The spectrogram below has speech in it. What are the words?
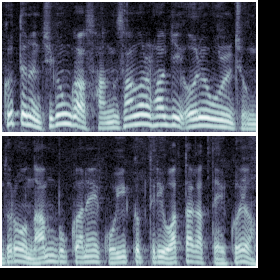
그때는 지금과 상상을 하기 어려울 정도로 남북 간의 고위급들이 왔다 갔다 했고요.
